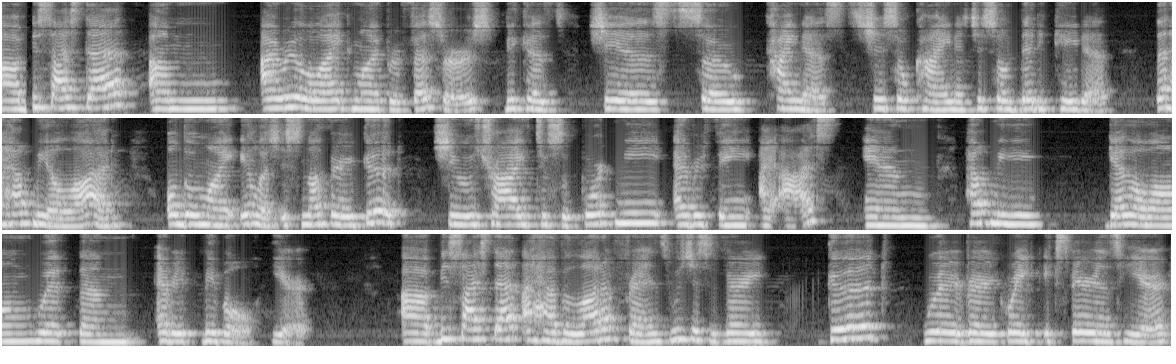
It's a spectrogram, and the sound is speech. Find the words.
uh, besides that um, i really like my professors because she is so kindness. She's so kind and she's so dedicated. That helped me a lot. Although my english is not very good she will try to support me everything i ask and help me get along with um, every people here. Uh, besides that, I have a lot of friends, which is very good, very, very great experience here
